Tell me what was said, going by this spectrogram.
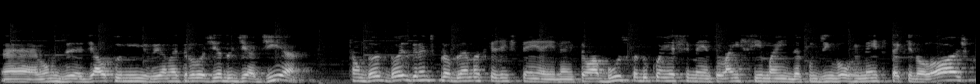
é, vamos dizer, de alto nível e a metrologia do dia a dia, são dois, dois, grandes problemas que a gente tem aí, né? Então, a busca do conhecimento lá em cima ainda, com desenvolvimento tecnológico,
